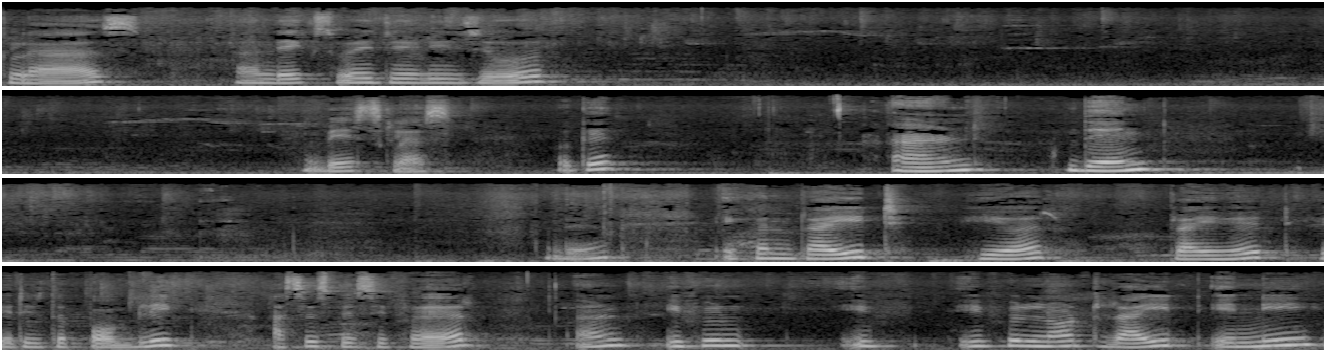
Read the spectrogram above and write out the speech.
class and XYZ is your base class. Okay? And then then you can write here private here is the public access specifier. And if you if if you will not write any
